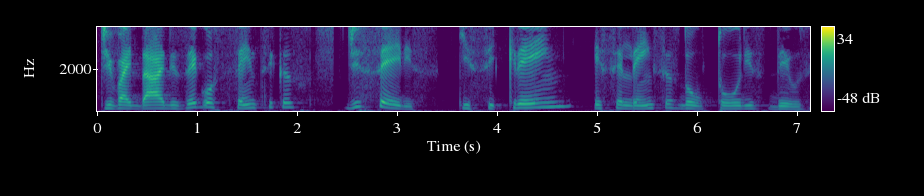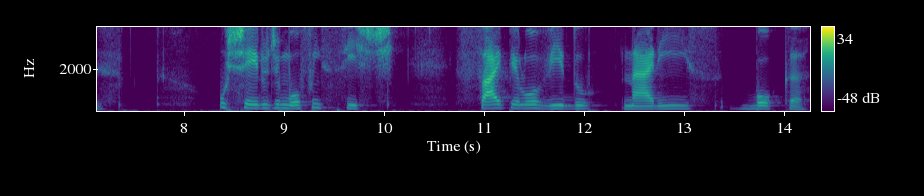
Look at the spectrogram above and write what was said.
de vaidades egocêntricas, de seres que se creem excelências, doutores, deuses. O cheiro de mofo insiste, sai pelo ouvido, nariz, boca,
